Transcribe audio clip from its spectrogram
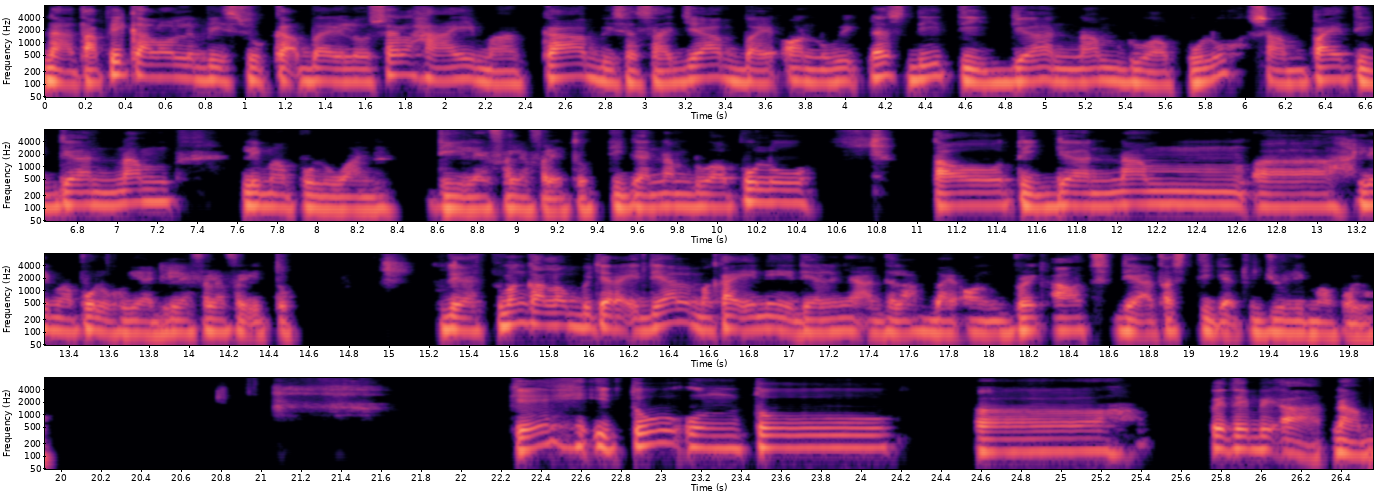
Nah, tapi kalau lebih suka buy low sell high, maka bisa saja buy on weakness di 3620 sampai 3650-an di level-level itu. 3620 atau 3650 uh, ya di level-level itu. Gitu ya. Cuman kalau bicara ideal, maka ini idealnya adalah buy on breakout di atas 3750. Oke, itu untuk uh, PTBA. Nah,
